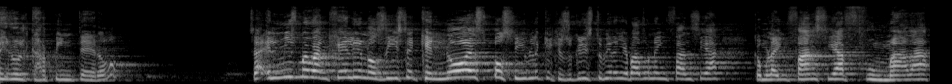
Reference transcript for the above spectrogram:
Pero el carpintero, o sea, el mismo Evangelio nos dice que no es posible que Jesucristo hubiera llevado una infancia como la infancia fumada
